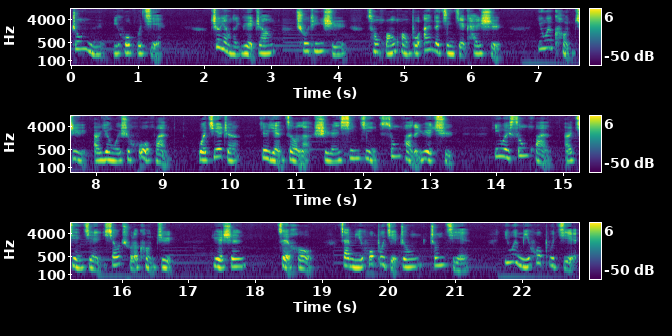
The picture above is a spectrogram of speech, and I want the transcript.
终于迷惑不解，这样的乐章初听时从惶惶不安的境界开始，因为恐惧而认为是祸患。我接着又演奏了使人心境松缓的乐曲，因为松缓而渐渐消除了恐惧。乐声最后在迷惑不解中终结，因为迷惑不解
